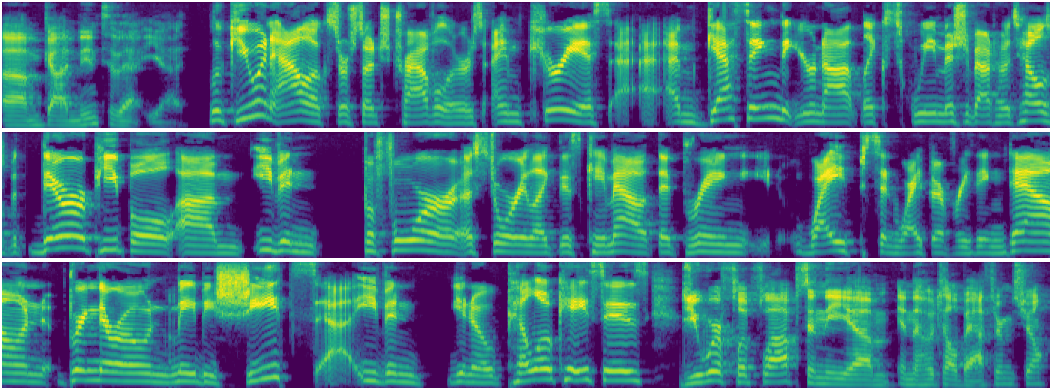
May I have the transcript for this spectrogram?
um, gotten into that yet. Look, you and Alex are such travelers. I'm curious. I- am guessing that you're not like squeamish about hotels, but there are people, um, even before a story like this came out, that bring wipes and wipe everything down, bring their own maybe sheets, uh, even you know, pillowcases. Do you wear flip flops in the um, in the hotel bathrooms, Jill?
